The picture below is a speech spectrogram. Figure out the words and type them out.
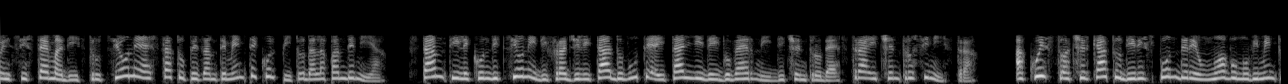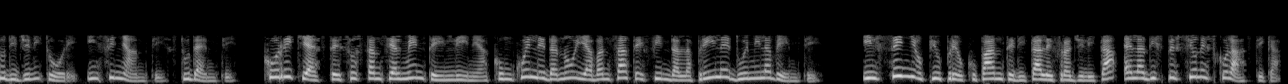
il sistema di istruzione è stato pesantemente colpito dalla pandemia stanti le condizioni di fragilità dovute ai tagli dei governi di centrodestra e centrosinistra. A questo ha cercato di rispondere un nuovo movimento di genitori, insegnanti, studenti, con richieste sostanzialmente in linea con quelle da noi avanzate fin dall'aprile 2020. Il segno più preoccupante di tale fragilità è la dispersione scolastica,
